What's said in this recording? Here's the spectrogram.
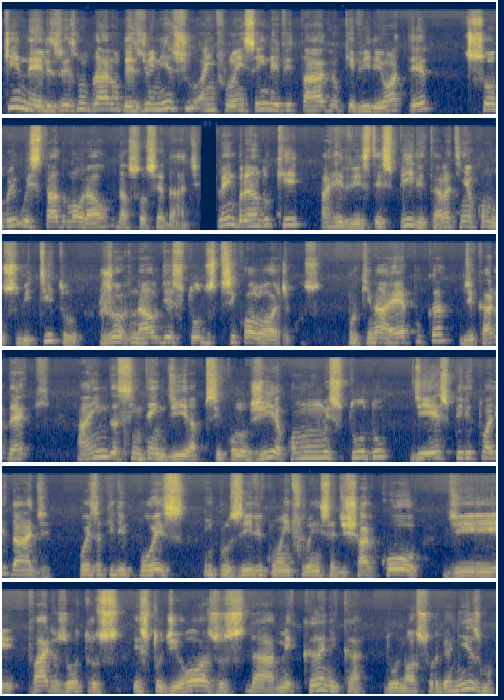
que neles vislumbraram desde o início a influência inevitável que viriam a ter sobre o estado moral da sociedade. Lembrando que a revista Espírita ela tinha como subtítulo Jornal de Estudos Psicológicos, porque na época de Kardec ainda se entendia a psicologia como um estudo de espiritualidade, coisa que depois, inclusive com a influência de Charcot, de vários outros estudiosos da mecânica do nosso organismo,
